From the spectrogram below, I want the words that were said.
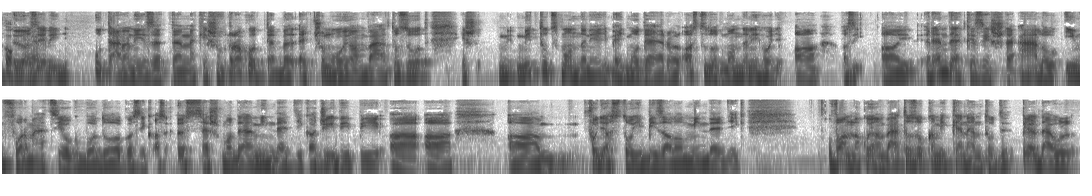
okay. ő azért így utána nézett ennek, és rakott ebbe egy csomó olyan változót, és mit tudsz mondani egy, egy modellről? Azt tudod mondani, hogy a, az, a rendelkezésre álló információkból dolgozik az összes modell, mindegyik, a GDP, a, a, a fogyasztói bizalom, mindegyik vannak olyan változók, amikkel nem tud. Például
